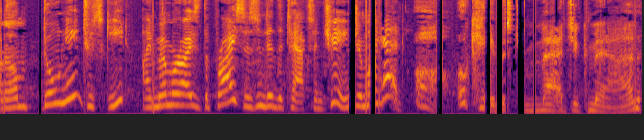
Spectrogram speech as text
them? Don't need to, Skeet. I memorized the prices and did the tax and change in my head. Oh, okay, Mr. Magic Man.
